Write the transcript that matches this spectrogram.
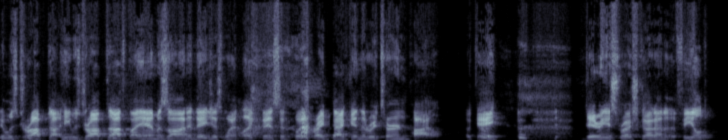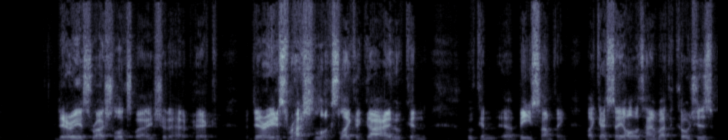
It was dropped off. He was dropped off by Amazon, and they just went like this and put it right back in the return pile. Okay. Darius Rush got onto the field. Darius Rush looks, well, he should have had a pick. But Darius Rush looks like a guy who can who can uh, be something. Like I say all the time about the coaches,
